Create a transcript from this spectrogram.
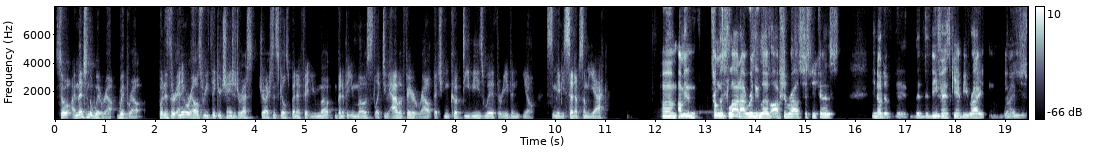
So I mentioned the whip route, whip route, but is there anywhere else where you think your change of direction skills benefit you mo- benefit you most? Like, do you have a favorite route that you can cook DBs with, or even you know maybe set up some YAC? Um, I mean, from the slot, I really love option routes just because, you know, the the, the defense can't be right. You right. know, you just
